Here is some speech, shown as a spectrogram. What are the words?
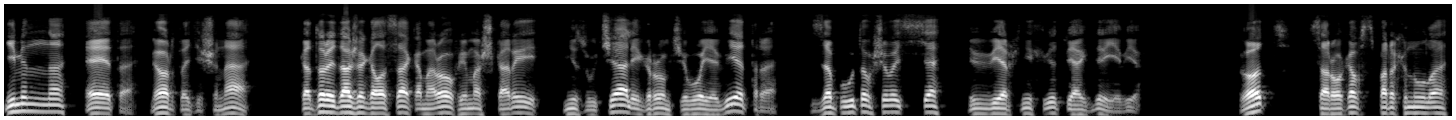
Именно эта мертвая тишина которой даже голоса комаров и машкары не звучали громче воя ветра, запутавшегося в верхних ветвях деревьев. Вот сорока вспорхнула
